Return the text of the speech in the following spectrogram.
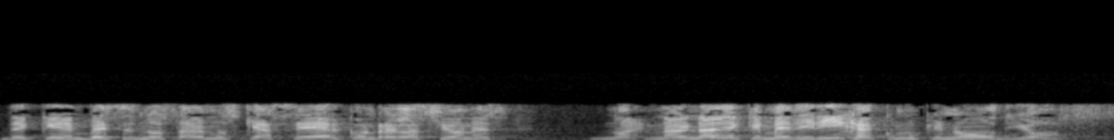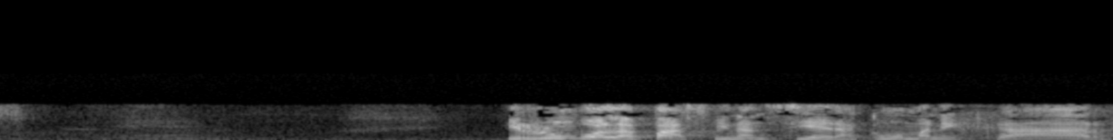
De que en veces no sabemos qué hacer con relaciones. No, no hay nadie que me dirija, como que no, Dios. Y rumbo a la paz financiera, cómo manejar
